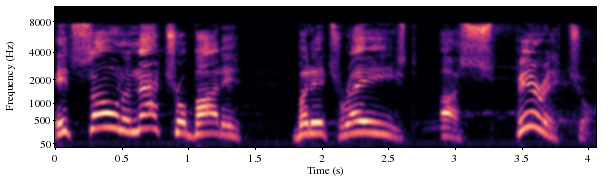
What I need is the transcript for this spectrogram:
It's sown a natural body, but it's raised a spiritual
